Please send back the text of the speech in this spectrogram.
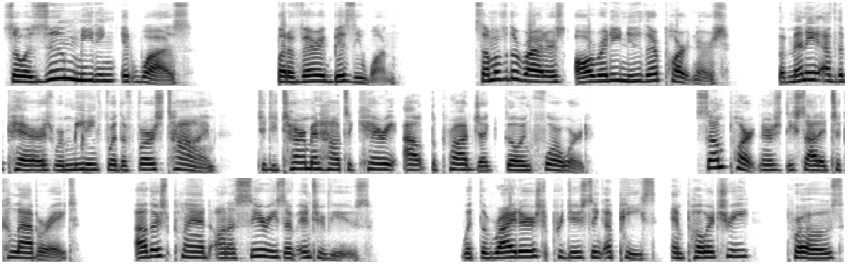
So, a Zoom meeting it was, but a very busy one. Some of the writers already knew their partners, but many of the pairs were meeting for the first time to determine how to carry out the project going forward. Some partners decided to collaborate, others planned on a series of interviews, with the writers producing a piece in poetry, prose,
